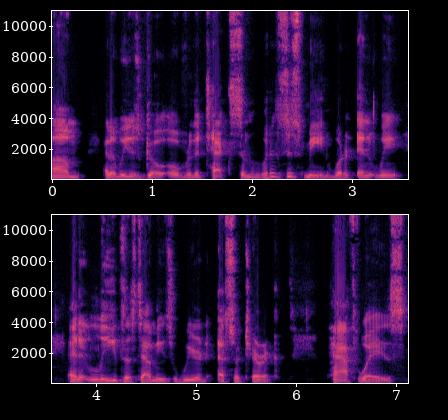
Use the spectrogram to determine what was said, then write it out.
Um, and then we just go over the text and what does this mean? What and we and it leads us down these weird esoteric pathways.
